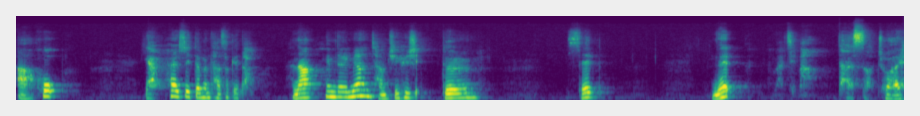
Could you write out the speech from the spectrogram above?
아홉, 열. 할 수 있다면 다섯 개 더. 하나, 힘들면 잠시 휴식. 둘, 셋, 넷, 마지막. 다섯. 좋아요.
